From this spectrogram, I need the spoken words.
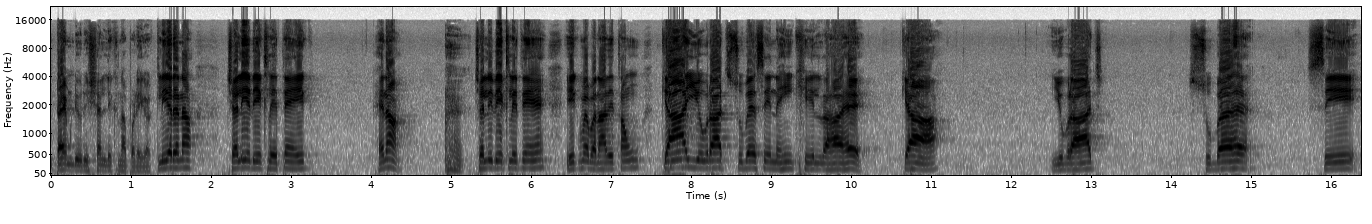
टाइम ड्यूरेशन लिखना पड़ेगा। क्लियर है ना? चलिए देख लेते हैं एक। है ना? चलिए देख लेते हैं। एक मैं बना देता हूँ। क्या युवराज सुबह से नहीं खेल रहा है? क्या? युवराज सुबह से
